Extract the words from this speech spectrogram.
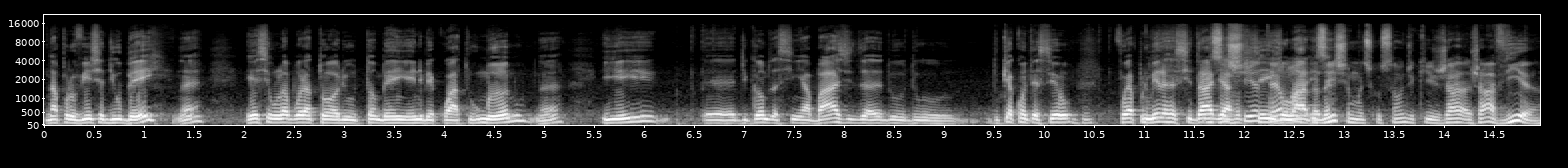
na província de Hubei, né? Esse é um laboratório também NB4 humano, né? E, é, digamos assim, a base da, do, do, do, que aconteceu uhum. foi a primeira cidade Existia a ser isolada. Uma, né? Existe uma discussão de que já, já havia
